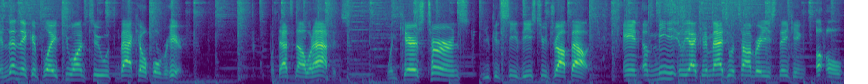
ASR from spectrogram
and then they could play two on two with back help over here. But that's not what happens. When Karras turns, you can see these two drop out. And immediately I can imagine what Tom Brady is thinking uh oh,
